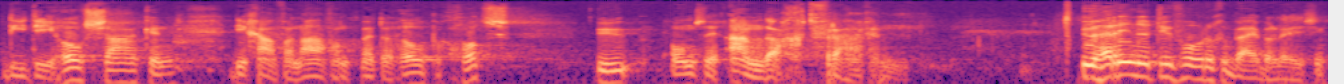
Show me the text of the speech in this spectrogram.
die, die hoofdzaken, die gaan vanavond met de hulp gods u onze aandacht vragen. U herinnert uw vorige bijbellezing.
